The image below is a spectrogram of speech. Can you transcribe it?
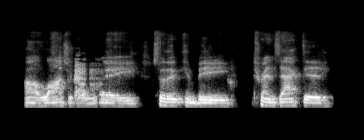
uh, logical way so that it can be transacted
